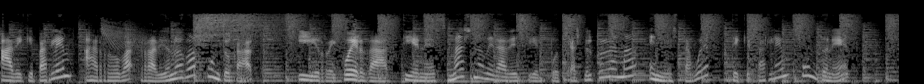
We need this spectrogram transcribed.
a dequeparlem@radionova.cat. Y recuerda, tienes más novedades y el podcast del programa en nuestra web dequeparlem.net.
